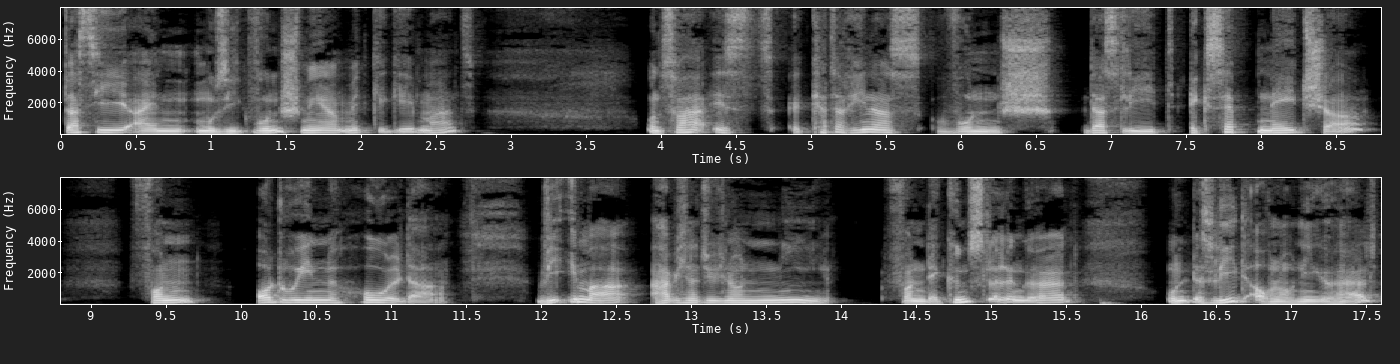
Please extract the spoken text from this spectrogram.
dass sie einen Musikwunsch mir mitgegeben hat. Und zwar ist Katharinas Wunsch das Lied Accept Nature von Odwin Holder. Wie immer habe ich natürlich noch nie von der Künstlerin gehört und das Lied auch noch nie gehört.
